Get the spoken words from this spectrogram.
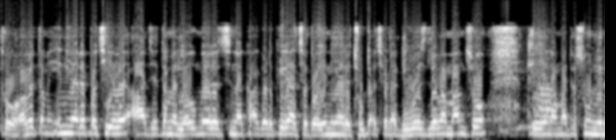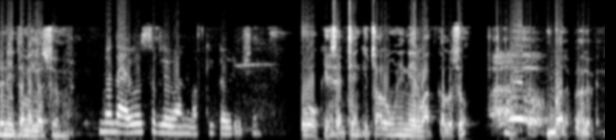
તો હવે તમે એની હારે પછી હવે આ જે તમે લવ મેરેજ ના કાગળ કર્યા છે તો એની હારે છૂટાછેડા ડિવોર્સ લેવા માંગશો કે એના માટે શું નિર્ણય તમે લેશો મેં ડાયવોર્સ લેવાનું નક્કી કર્યું છે. ઓકે સર થેન્ક યુ ચાલો હું એની વાત કરું છું. ભલે ભલે બેન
